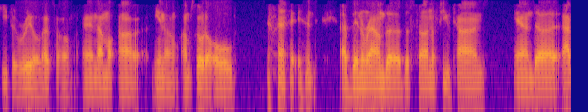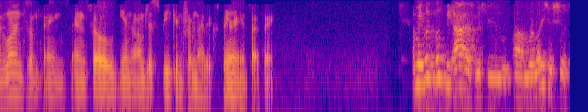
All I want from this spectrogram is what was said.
keep it real, that's all. And I'm uh you know, I'm sort of old. and I've been around the the sun a few times and uh I've learned some things. And so, you know, I'm just speaking from that experience, I think. I mean, let's, let's be honest with you. Um, relationships,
